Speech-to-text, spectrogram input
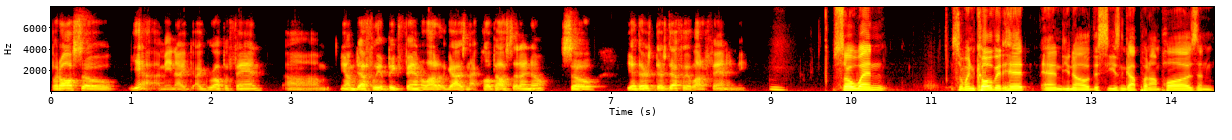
but also, yeah, I mean, I, I grew up a fan. Um, you know, I'm definitely a big fan of a lot of the guys in that clubhouse that I know. So yeah, there's there's definitely a lot of fan in me. So when so when COVID hit and you know the season got put on pause and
